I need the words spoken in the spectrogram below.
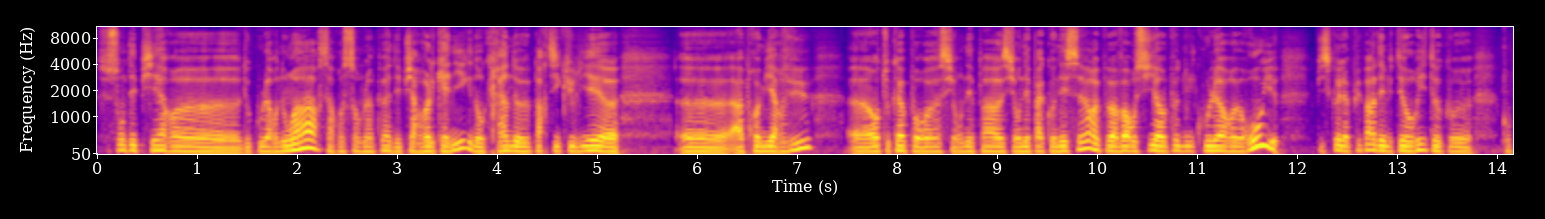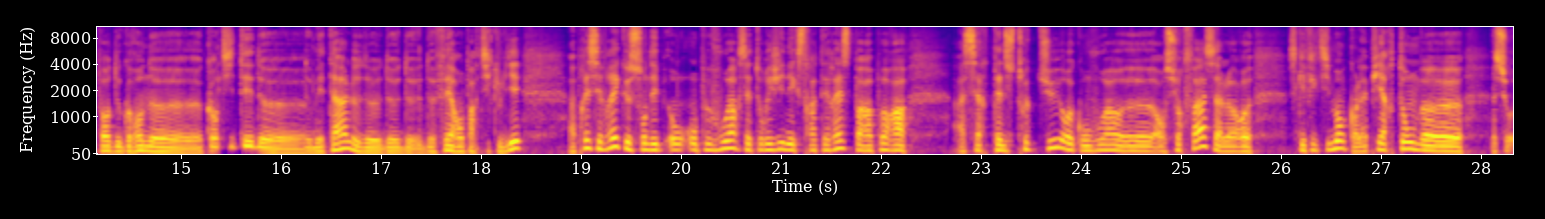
ce sont des pierres euh, de couleur noire. Ça ressemble un peu à des pierres volcaniques, donc rien de particulier euh, à première vue. en tout cas pour si on n'est pas si on n'est pas connaisseur, elle peut avoir aussi un peu d'une couleur rouille, puisque la plupart des météorites comportent de grandes quantités de, de métal, de, de, de, fer en particulier. Après, c'est vrai que ce sont des, on, peut voir cette origine extraterrestre par rapport à à certaines structures qu'on voit euh, en surface. Alors, euh, parce qu'effectivement, quand la pierre tombe euh, sur,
